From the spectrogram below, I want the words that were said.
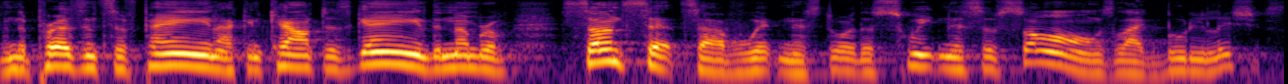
In the presence of pain, I can count as gain the number of sunsets I've witnessed or the sweetness of songs like Bootylicious.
